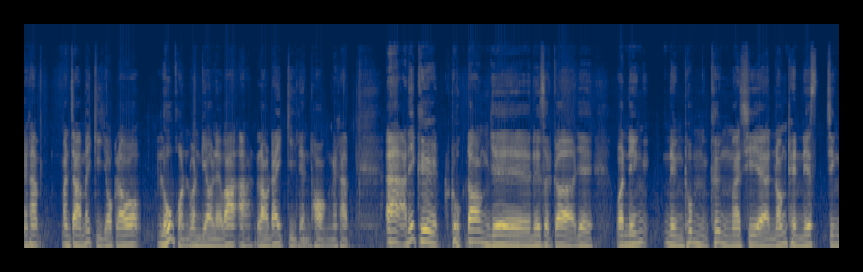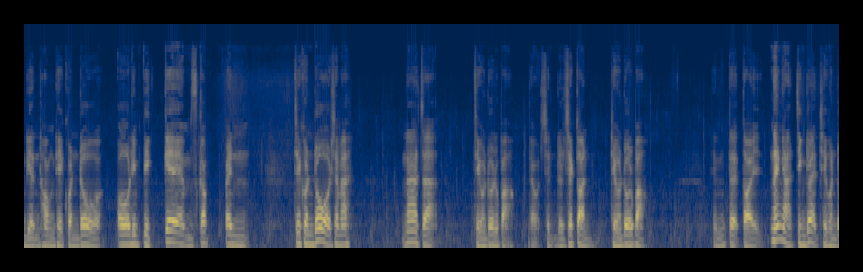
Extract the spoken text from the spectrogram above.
นะครับ มันจะไม่กี่ยกแล้วรู้ผลวันเดียวเลยว่า อะ เราได้กี่เหรียญทองนะครับ อ่า อันนี้คือถูกต้องเย่ในสุดก็เย่วันนี้ หนึ่งทุ่มครึ่งมาเชียร์น้องเทนนิสชิงเหรียญทองเทควันโด โอลิมปิกเกมส์ก็เป็นเทควันโดใช่ไหมน่าจะเทควันโดหรือเปล่า เดี๋ยวเดี๋ยวเช็คก่อนเทควันโดหรือเปล่า เห็นแต่ต่อยนั่นไงจริงด้วยเทควันโด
